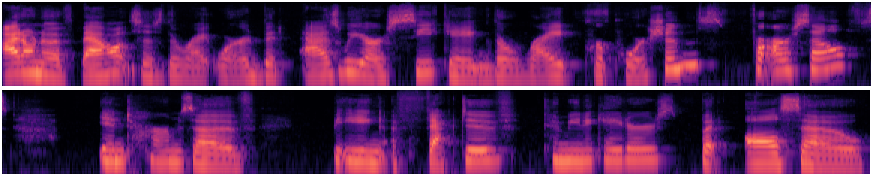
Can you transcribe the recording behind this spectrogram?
I don't know if balance is the right word, but as we are seeking the right proportions for ourselves in terms of being effective communicators, but also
